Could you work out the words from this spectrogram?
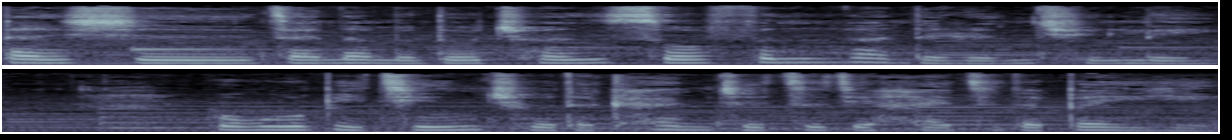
但是在那么多穿梭纷乱的人群里，我无比清楚地看着自己孩子的背影，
